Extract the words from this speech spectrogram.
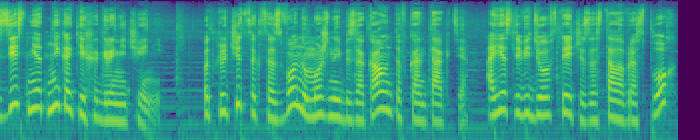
Здесь нет никаких ограничений. Подключиться к созвону можно и без аккаунта ВКонтакте. А если видеовстреча застала врасплох,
